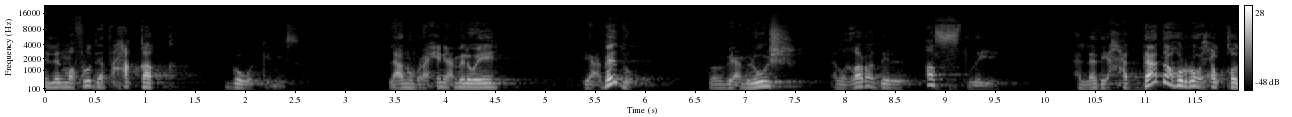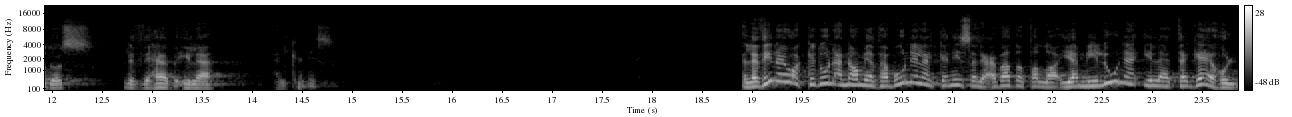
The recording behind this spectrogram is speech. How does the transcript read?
اللي المفروض يتحقق جوه الكنيسة. لأنهم رايحين يعملوا إيه؟ يعبدوا فما بيعملوش الغرض الأصلي الذي حدده الروح القدس للذهاب إلى الكنيسة. الذين يؤكدون أنهم يذهبون إلى الكنيسة لعبادة الله يميلون إلى تجاهل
